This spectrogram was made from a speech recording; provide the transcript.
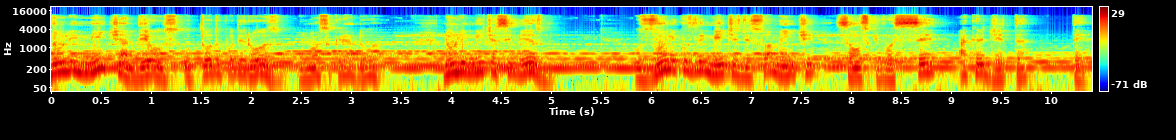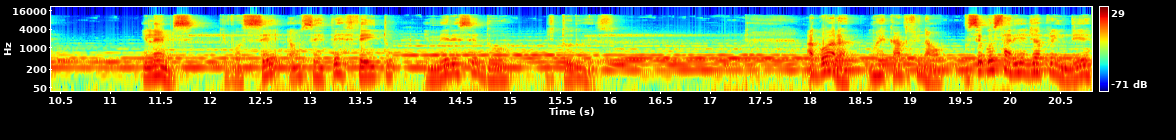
Não limite a Deus, o Todo-Poderoso, o nosso Criador. Não limite a si mesmo. Os únicos limites de sua mente são os que você acredita ter. E lembre-se que você é um ser perfeito e merecedor de tudo isso. Agora, um recado final. Você gostaria de aprender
